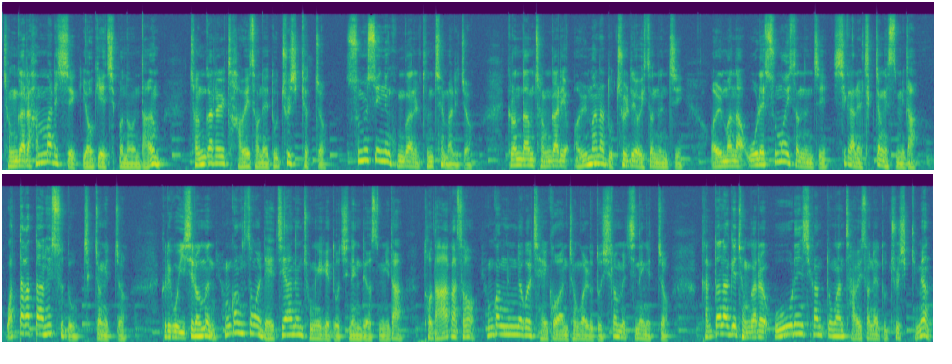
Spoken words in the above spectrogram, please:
전갈을 한 마리씩 여기에 집어넣은 다음 전갈을 자외선에 노출시켰죠. 숨을 수 있는 공간을 둔 채 말이죠. 그런 다음 전갈이 얼마나 노출되어 있었는지, 얼마나 오래 숨어 있었는지 시간을 측정했습니다. 왔다 갔다 한 횟수도 측정했죠. 그리고 이 실험은 형광성을 내지 않은 종에게도 진행되었습니다. 더 나아가서 형광 능력을 제거한 전갈로도 실험을 진행했죠. 간단하게 전갈을 오랜 시간 동안 자외선에 노출시키면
